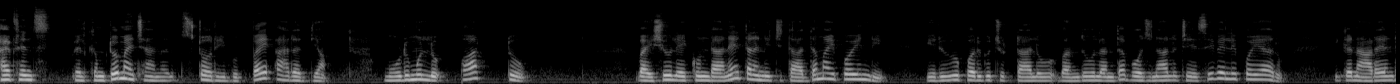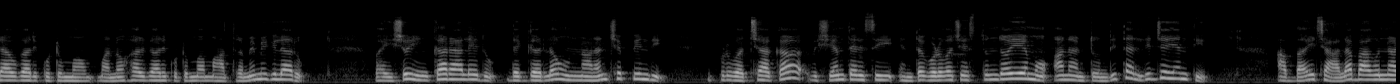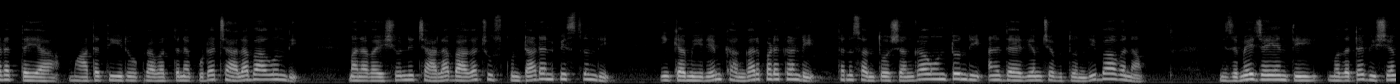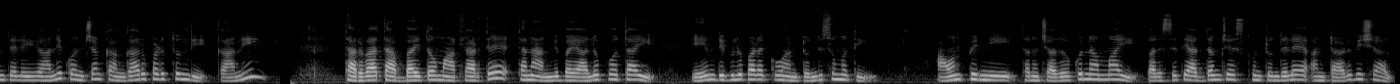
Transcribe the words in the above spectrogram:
Hi friends welcome to my channel story book by Aaradhya. మూడు ముళ్ళు part two. Vaishu లేకుండానే తన నిశ్చితార్థం అయిపోయింది. ఇరుగు పొరుగు చుట్టాలు బంధువులంతా భోజనాలు చేసి వెళ్ళిపోయారు. ఇక నారాయణరావు గారి కుటుంబం మనోహర్ గారి కుటుంబం మాత్రమే మిగిలారు. వైషు ఇంకా రాలేదు దగ్గరలో ఉన్నానని చెప్పింది. ఇప్పుడు వచ్చాక విషయం తెలిసి ఎంత గొడవ చేస్తుందో ఏమో అని అంటుంది తల్లి జయంతి. అబ్బాయి చాలా బాగున్నాడత్తయ్య. మాట తీరు ప్రవర్తన కూడా చాలా బాగుంది. మన వైశ్యుణ్ణి చాలా బాగా చూసుకుంటాడనిపిస్తుంది. ఇంకా మీరేం కంగారు పడకండి. తను సంతోషంగా ఉంటుంది అని ధైర్యం చెబుతుంది భావన. నిజమే జయంతి. మొదట విషయం తెలియగానే కొంచెం కంగారు పడుతుంది. కానీ తర్వాత అబ్బాయితో మాట్లాడితే తన అన్ని భయాలు పోతాయి. ఏం దిగులు పడకు అంటుంది సుమతి. అవును పిన్ని తను చదువుకున్న అమ్మాయి. పరిస్థితి అర్థం చేసుకుంటుందిలే అంటాడు విశాల్.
